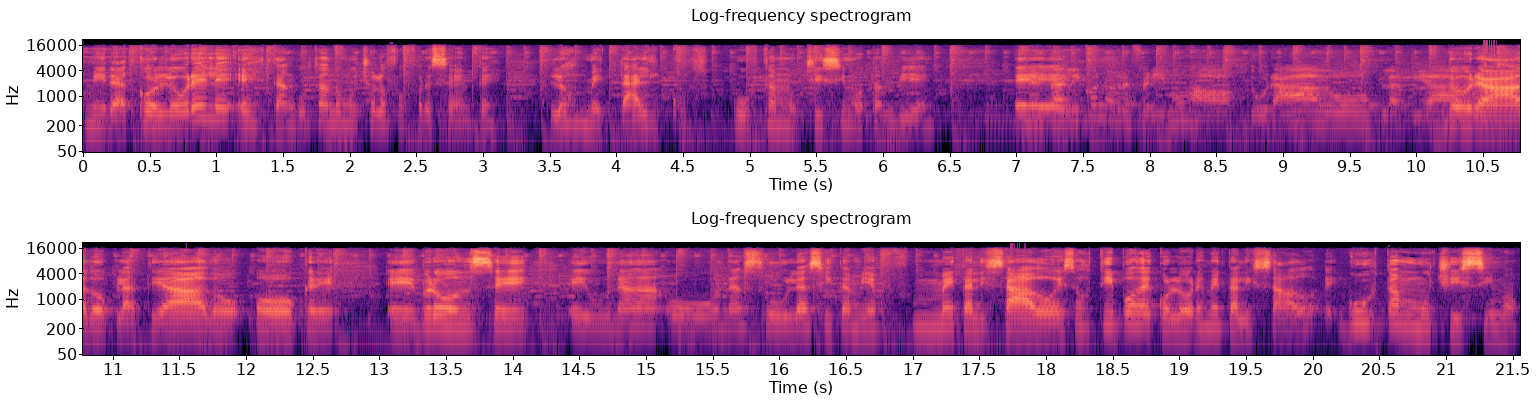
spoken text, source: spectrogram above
Mira, colores le están gustando mucho los fosforescentes, los metálicos gustan muchísimo también. Eh, metálicos nos referimos a dorado, plateado. Dorado, plateado, ocre, eh, bronce, eh, una, un azul así también metalizado. Esos tipos de colores metalizados gustan muchísimo,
